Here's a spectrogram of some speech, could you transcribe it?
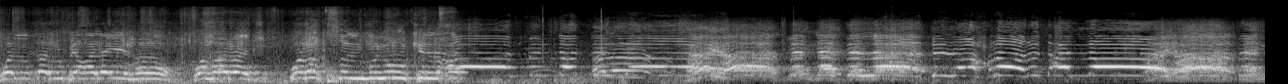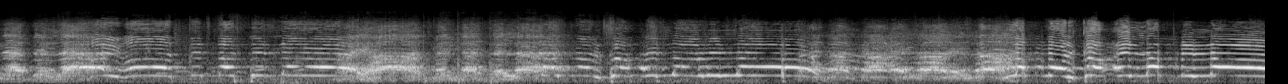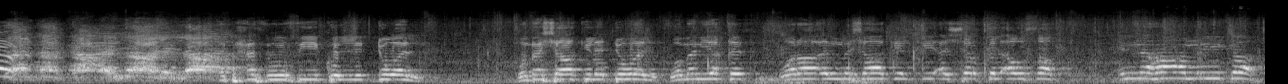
والغرب عليها وهرج ورقص الملوك العرب. هيهات من الذلات الأحرار تعلى هيهات من الذلات هيهات منا الذلات هيهات من الذلات لن نركع إلا لله. نركع إلا لله. لن نركع إلا بالله نركع إلا لله. ابحثوا في كل الدول. ومشاكل الدول ومن يقف وراء المشاكل في الشرق الأوسط. إنها أمريكا.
